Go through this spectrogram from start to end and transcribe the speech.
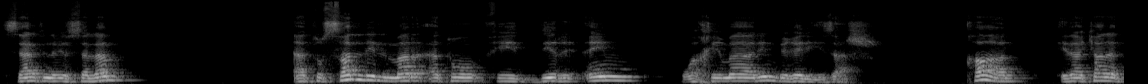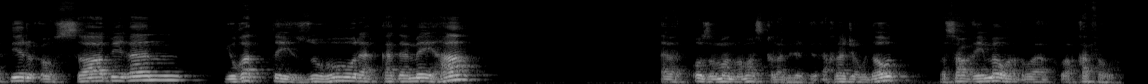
Serhat-ı Nebi Sellem etusallil mer'etu fi dir'in ve khimarin bi gayri izar. Kal İza kânet dir'u sabigen yugatti zuhure kademeyha Evet o zaman namaz kılabilir diyor. Ahraca Abu Davud ve sa'ime ve kafahu.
